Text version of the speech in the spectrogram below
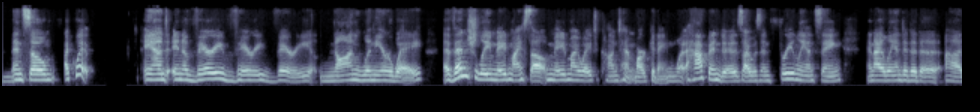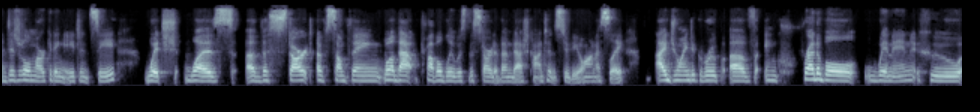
Mm-hmm. And so I quit. And in a very, very, very non-linear way, eventually made myself made my way to content marketing. What happened is I was in freelancing and I landed at a, a digital marketing agency which was uh, the start of something. Well, that probably was the start of Em Dash Content Studio, honestly. I joined a group of incredible women who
